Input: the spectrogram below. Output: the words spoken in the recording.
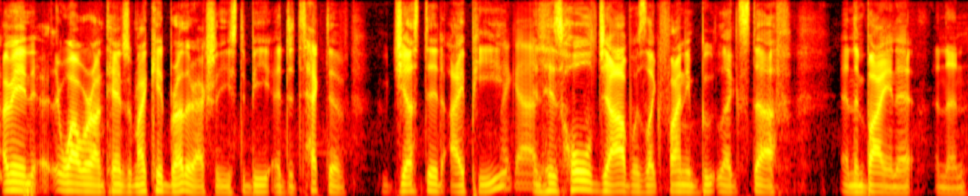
I mean, while we're on tangent, my kid brother actually used to be a detective who just did IP, my gosh. and his whole job was like finding bootleg stuff and then buying it and then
